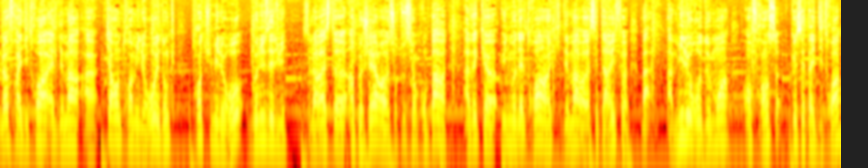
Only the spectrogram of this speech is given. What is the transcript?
L'offre ID3, elle démarre à 43 000 euros et donc 38 000 euros bonus déduit. Cela reste euh, un peu cher, euh, surtout si on compare avec euh, une modèle 3 hein, qui démarre ses tarifs bah, à 1000 euros de moins en France que cette ID3.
